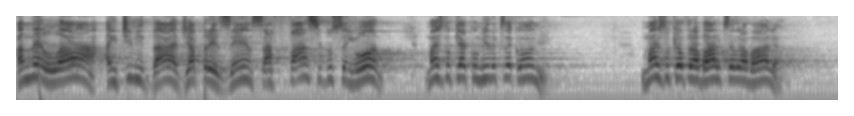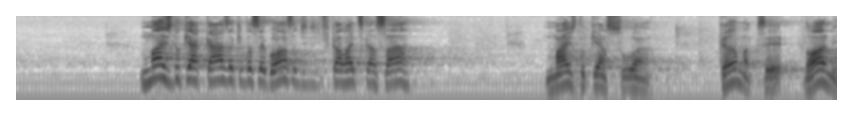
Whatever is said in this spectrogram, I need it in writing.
anelar a intimidade, a presença, a face do Senhor, mais do que a comida que você come, mais do que o trabalho que você trabalha, mais do que a casa que você gosta de ficar lá e descansar, mais do que a sua cama que você dorme.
